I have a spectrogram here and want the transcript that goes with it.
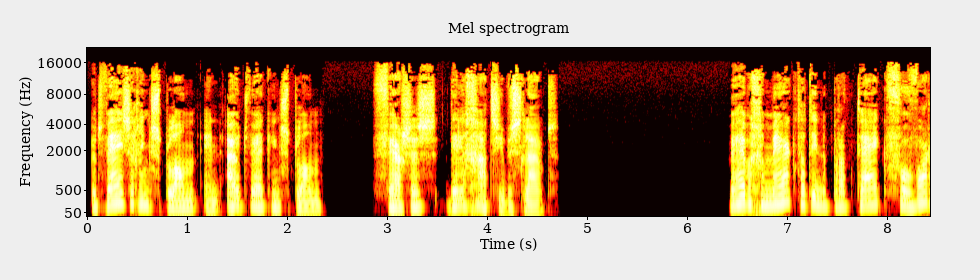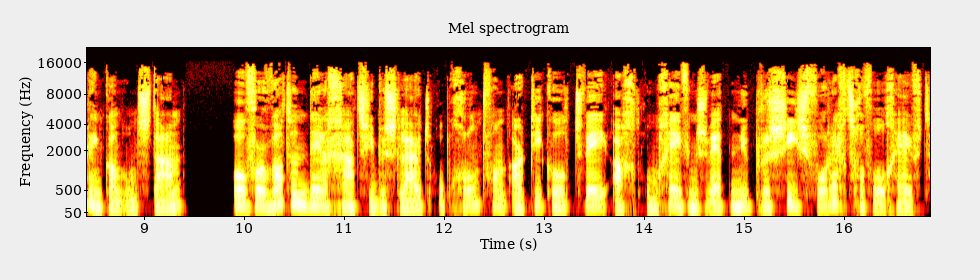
Het wijzigingsplan en uitwerkingsplan versus delegatiebesluit. We hebben gemerkt dat in de praktijk verwarring kan ontstaan over wat een delegatiebesluit op grond van artikel 2.8 Omgevingswet nu precies voor rechtsgevolg heeft.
